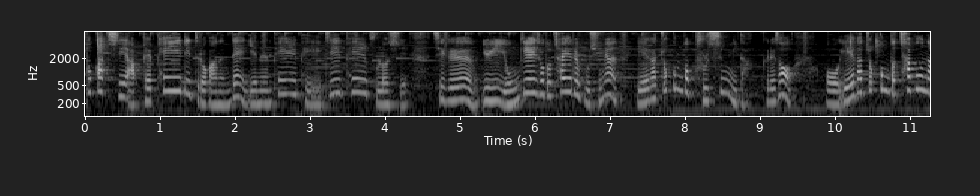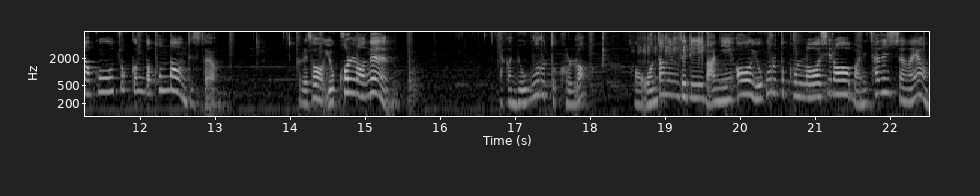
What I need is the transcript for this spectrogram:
똑같이 앞에 pale이 들어가는데 얘는 pale beige, pale blush. 지금 이 용기에서도 차이를 보시면 얘가 조금 더 붉습니다. 그래서 어, 얘가 조금 더 차분하고 조금 더 tone down 됐어요. 그래서 이 컬러는 약간 요구르트 컬러? 어, 원장님들이 많이 어 요구르트 컬러 싫어 많이 찾으시잖아요.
